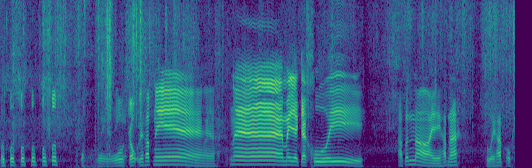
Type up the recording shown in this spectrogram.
ปึ๊บปึ๊บปึ๊บปึ๊บปึ๊บปึ๊บ โอ้โหโจ๊ะเลยครับเนี่ยแน่ไม่อยากจะคุย เอาสักหน่อยครับนะ สวยครับ โอเค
